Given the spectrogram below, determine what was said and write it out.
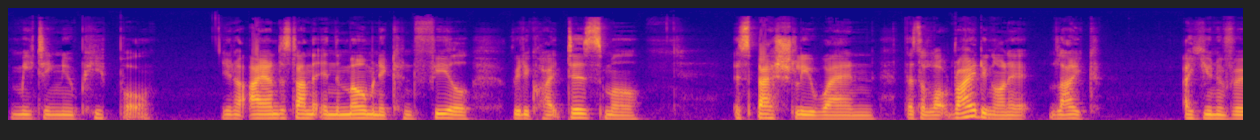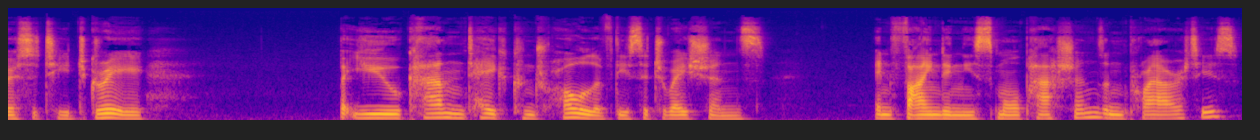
meeting new people. You know, I understand that in the moment it can feel really quite dismal, especially when there's a lot riding on it, like a university degree. But you can take control of these situations in finding these small passions and priorities.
